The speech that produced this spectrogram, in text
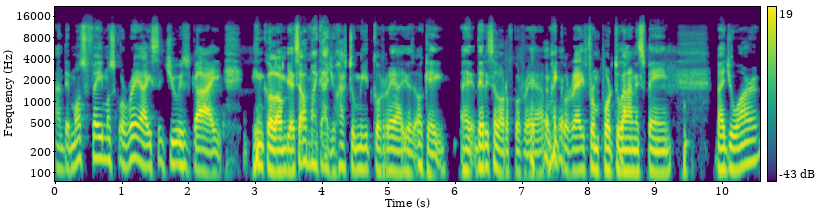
And the most famous Correa is a Jewish guy in Colombia. I said, "Oh my God, you have to meet Correa." Said, okay, uh, there is a lot of Correa. My Correa is from Portugal and Spain, but you are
